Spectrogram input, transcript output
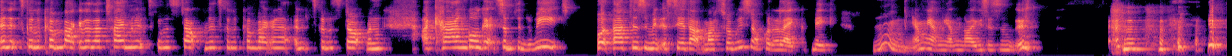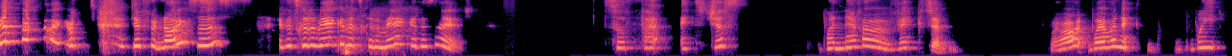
and it's going to come back another time and it's going to stop and it's going to come back and it's going to stop. And I can go and get something to eat. But that doesn't mean to say that my tummy's not going to like make mm, yum, yum, yum noises and different noises. If it's going to make it, it's going to make it, isn't it? So that it's just, we're never a victim. We're, we're an, we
